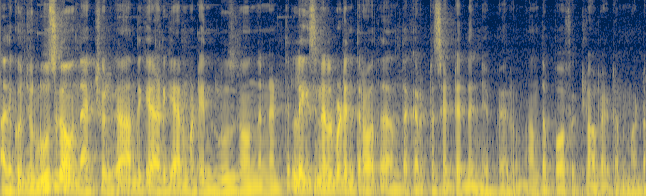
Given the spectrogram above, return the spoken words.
అది కొంచెం లూజ్గా ఉంది యాక్చువల్గా అందుకే అడిగా అనమాట ఎందుకు లూజ్గా ఉందని? అంటే లెగ్స్ నిలబడిన తర్వాత అంత కరెక్ట్ సెట్ అయిందని చెప్పారు. అంత పర్ఫెక్ట్ ఆల్ రైట్ అనమాట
